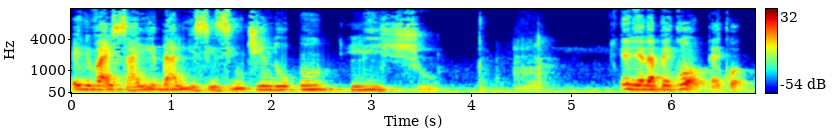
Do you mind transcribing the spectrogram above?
Ele vai sair dali se sentindo um lixo. Ele ainda pecou? Pecou.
